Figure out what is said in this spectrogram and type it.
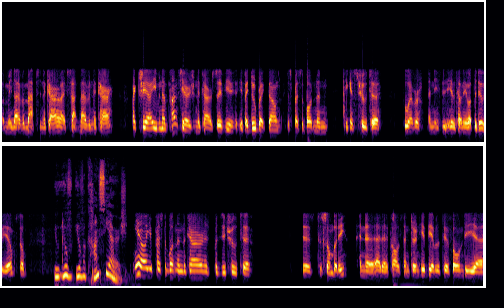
I mean, I have a maps in the car. I have sat nav in the car. Actually, I even have a concierge in the car. So if if I do break down, I just press a button and it gets through to whoever, and he'll tell me what to do. You know, so you you've you have a concierge. You know, you press the button in the car and it puts you through to to, to somebody in a, at a call center, and he'll be able to phone the uh,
